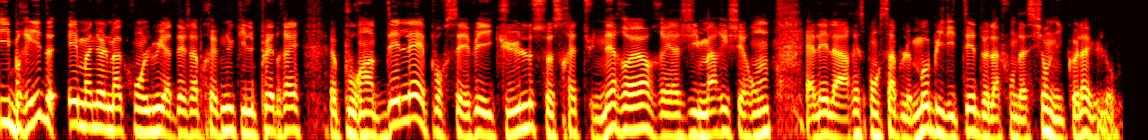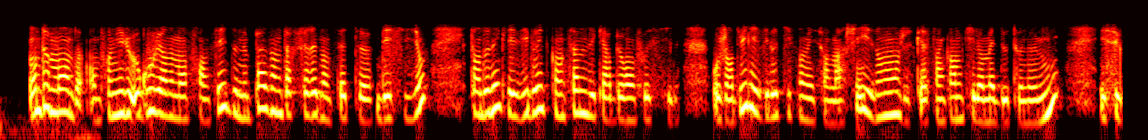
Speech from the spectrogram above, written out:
hybrides. Emmanuel Macron, lui, a déjà prévenu qu'il plaiderait pour un délai pour ces véhicules. Ce serait une erreur, réagit Marie Chéron. Elle est la responsable mobilité de la Fondation Nicolas Hulot. On demande en premier lieu au gouvernement français de ne pas interférer dans cette euh, décision, étant donné que les hybrides consomment des carburants fossiles. Aujourd'hui, les hybrides qui sont mis sur le marché, ils ont jusqu'à 50 km d'autonomie et c'est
